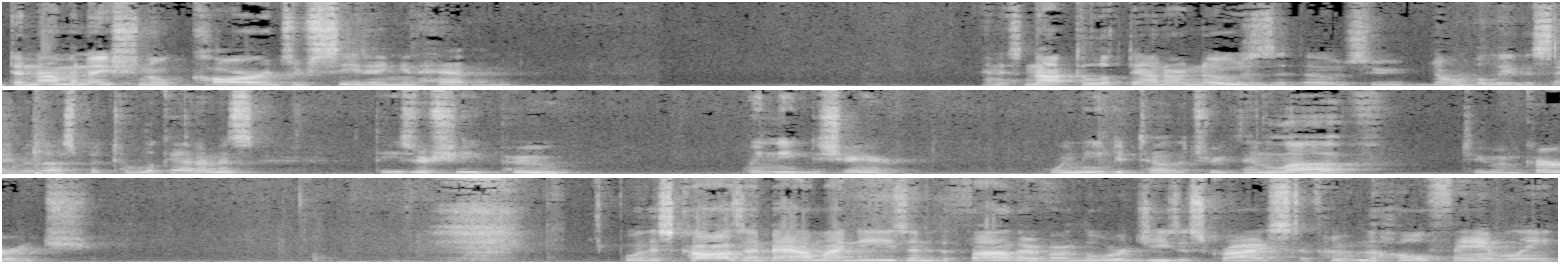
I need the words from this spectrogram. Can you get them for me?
denominational cards or seating in heaven. And it's not to look down our noses at those who don't believe the same as us, but to look at them as these are sheep who we need to share. We need to tell the truth and love to encourage. For this cause I bow my knees unto the Father of our Lord Jesus Christ, of whom the whole family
